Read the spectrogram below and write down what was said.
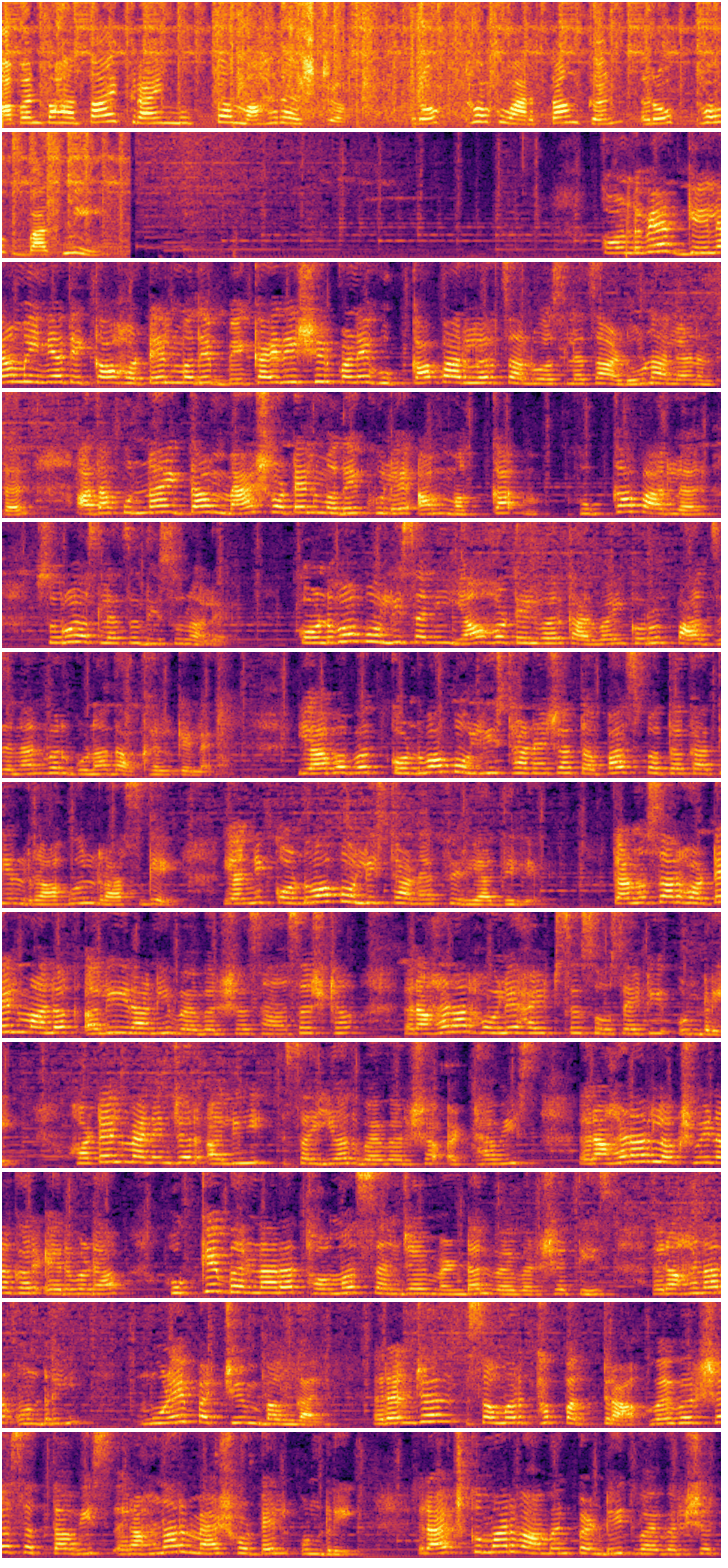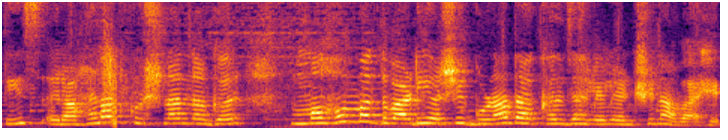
आपण पाहताय क्राईम मुक्त महाराष्ट्र. रोखोक वार्तांकन रोखोक बातमी. कोंडव्यात गेल्या महिन्यात एका हॉटेलमध्ये बेकायदेशीरपणे हुक्का पार्लर चालू असल्याचं आढळून आल्यानंतर आता पुन्हा एकदा मॅश हॉटेलमध्ये खुले आम मक्का हुक्का पार्लर सुरू असल्याचं दिसून आलंय. कोंडवा पोलिसांनी या हॉटेलवर कारवाई करून पाच जणांवर गुन्हा दाखल केलाय. याबाबत कोंडवा पोलीस ठाण्याच्या तपास पथकातील राहुल रासगे यांनी कोंडवा पोलीस ठाण्यात फिर्याद दिली आहे. त्यानुसार हॉटेल मालक अली इराणी वय वर्ष सहासष्ट राहणार Hole heights society Undri. Hotel manager Ali Sayyad वय वर्ष अठ्ठावीस राहणार लक्ष्मीनगर एरवडा. हुक्के भरणारा थॉमस संजय मंडल वय वर्ष तीस राहणार उंडरी मुळे पश्चिम बंगाल. रंजन समर्थ पत्रा वय वर्ष सत्तावीस राहणार मॅश हॉटेल उंडरी. राजकुमार वामन पंडित वय वर्ष तीस राहणार कृष्णानगर मोहम्मदवाडी अशी गुन्हा दाखल झालेल्यांची नावं आहेत.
